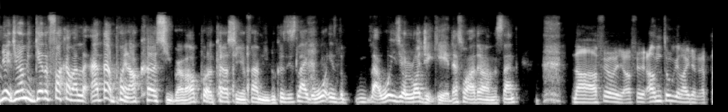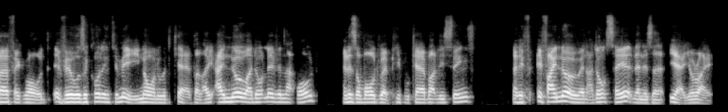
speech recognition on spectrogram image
Yeah, do you know what I mean? Get the fuck out. At that point, I'll curse you, bro. I'll put a curse on your family because it's like, what is the like? What is your logic here? That's what I don't understand. Nah, I feel you. I feel. I'm talking like in a perfect world. If it was according to me, no one would care. But like, I know I don't live in that world, and it's a world where people care about these things. And if if I know and I don't say it, then it's a yeah, you're right.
